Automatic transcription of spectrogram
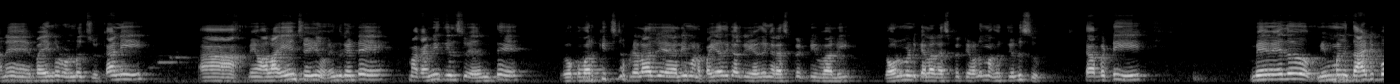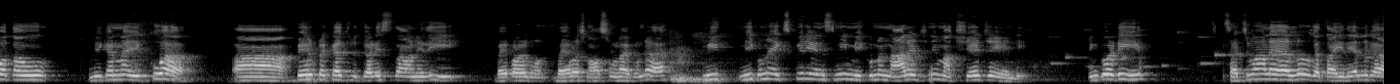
అనే భయం కూడా ఉండొచ్చు. కానీ మేము అలా ఏం చేయం ఎందుకంటే మాకు అన్నీ తెలుసు. అంటే ఒక వర్క్ ఇచ్చినప్పుడు ఎలా చేయాలి మన పై అధికారికి ఏ విధంగా రెస్పెక్ట్ ఇవ్వాలి గవర్నమెంట్కి ఎలా రెస్పెక్ట్ ఇవ్వాలి మాకు తెలుసు. కాబట్టి మేమేదో మిమ్మల్ని దాటిపోతాము మీకన్నా ఎక్కువ పేరు ప్రఖ్యాతులు గడిస్తాం అనేది భయపడ భయపడాల్సిన అవసరం లేకుండా మీ మీకున్న ఎక్స్పీరియన్స్ని మీకున్న నాలెడ్జ్ని మాకు షేర్ చేయండి. ఇంకోటి సచివాలయాల్లో గత ఐదేళ్ళుగా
